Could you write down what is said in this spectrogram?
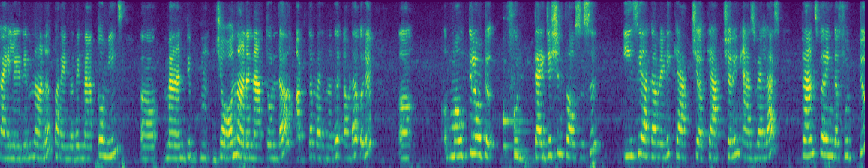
chilarium എന്നാണ് പറയുന്നത്. നാത്തോ മീൻസ് മാൻഡി ജോ എന്നാണ് നാത്തോണ്ട്. അർത്ഥം വരുന്നത് അവിടെ ഒരു മൗത്തിലോട്ട് ഫുഡ് ഡൈജഷൻ പ്രോസസ്സ് ഈസി ആക്കാൻ വേണ്ടി capture capturing as well as transferring the food to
